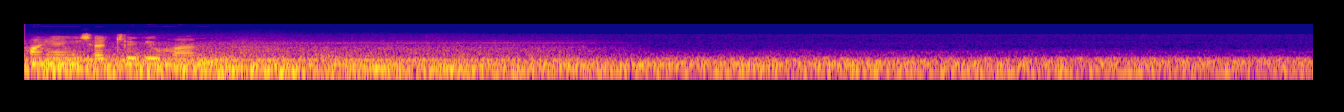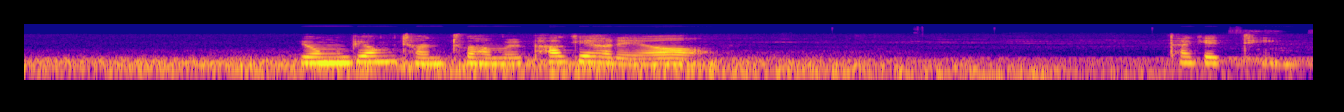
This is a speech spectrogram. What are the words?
방향이 저쪽이구만. 용병 전투함을 파괴하래요. 타겟팅.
